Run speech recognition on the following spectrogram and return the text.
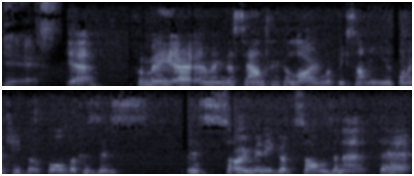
Yes. Yeah. For me, uh, I mean, the soundtrack alone would be something you'd want to keep it for because there's there's so many good songs in it that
